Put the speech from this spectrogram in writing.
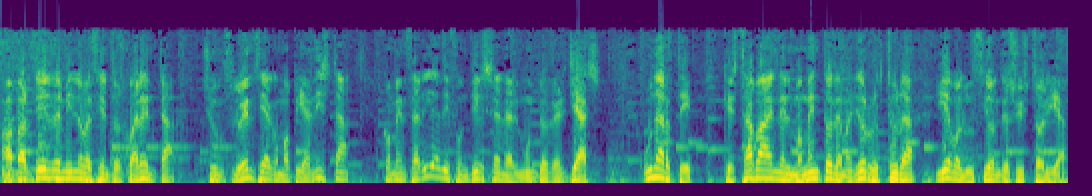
A partir de 1940, su influencia como pianista comenzaría a difundirse en el mundo del jazz, un arte que estaba en el momento de mayor ruptura y evolución de su historia.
